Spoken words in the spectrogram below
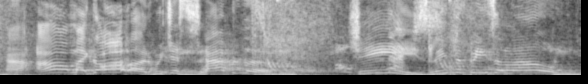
Huh? Oh my god, we just zapped them. Jeez, leave the bees alone.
